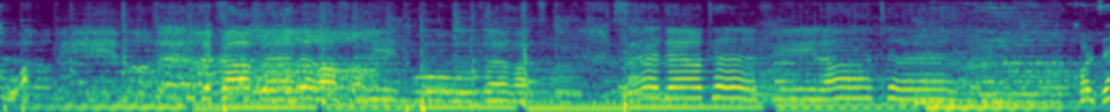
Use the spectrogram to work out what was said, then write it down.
תרועה. כל זה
